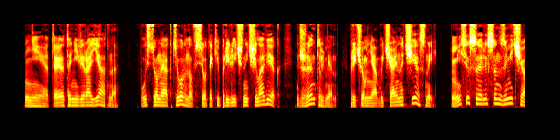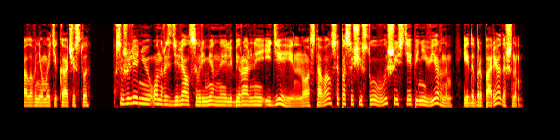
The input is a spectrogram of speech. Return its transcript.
Нет, это невероятно. Пусть он и актер, но все-таки приличный человек, джентльмен, причем необычайно честный. Миссис Эллисон замечала в нем эти качества. К сожалению, он разделял современные либеральные идеи, но оставался по существу в высшей степени верным и добропорядочным.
